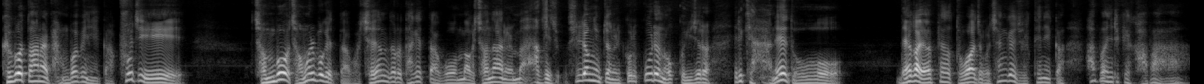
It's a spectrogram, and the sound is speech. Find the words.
그것도 하나의 방법이니까 굳이 전보 점을 보겠다고 제자노릇 하겠다고 막 전환을 막 실령님전을 꾸려 놓고 이제를 이렇게 안 해도 내가 옆에서 도와주고 챙겨줄 테니까 한번 이렇게 가봐.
